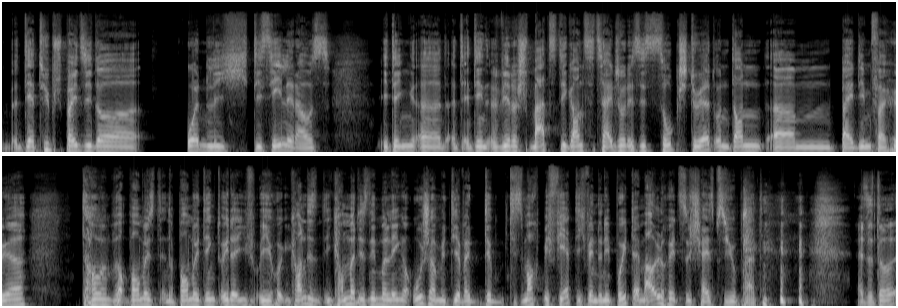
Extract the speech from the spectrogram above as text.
der Typ spielt sich da ordentlich die Seele raus. Ich denke, äh, den, wie er schmatzt die ganze Zeit schon, das ist so gestört und dann ähm, bei dem Verhör da haben wir ein paar Mal, ein paar Mal gedacht, Alter, ich, ich, kann das, ich kann mir das nicht mehr länger anschauen mit dir, weil das macht mich fertig, wenn du nicht bald dein Maul hältst, du scheiß Psychopath. also da,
